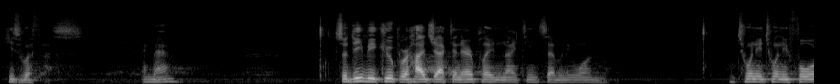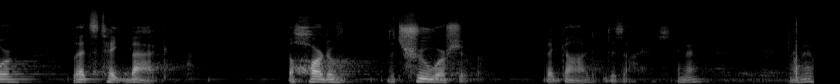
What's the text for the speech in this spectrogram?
He's with us. Amen? So, D.B. Cooper hijacked an airplane in 1971. In 2024, let's take back the heart of the true worship that God desires. Amen? Amen.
